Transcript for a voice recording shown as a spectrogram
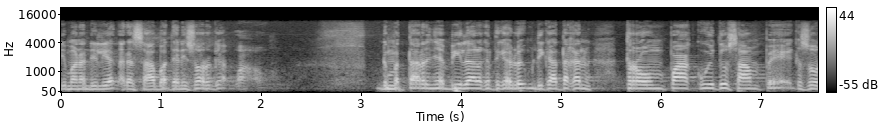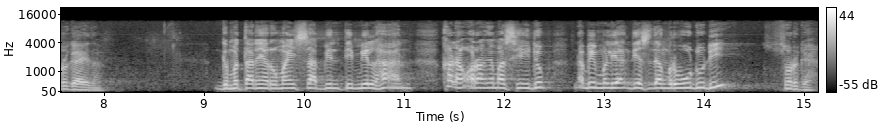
di mana dilihat ada sahabat yang di sorga, wow. Gemetarnya Bilal ketika dikatakan terompaku itu sampai ke surga itu. Gemetarnya Rumaisah binti Milhan, karena orangnya masih hidup, Nabi melihat dia sedang berwudu di surga.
